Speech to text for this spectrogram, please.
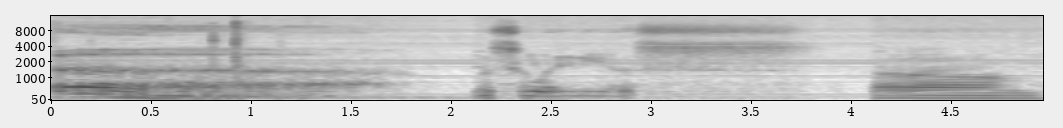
Uh, miscellaneous. Um,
